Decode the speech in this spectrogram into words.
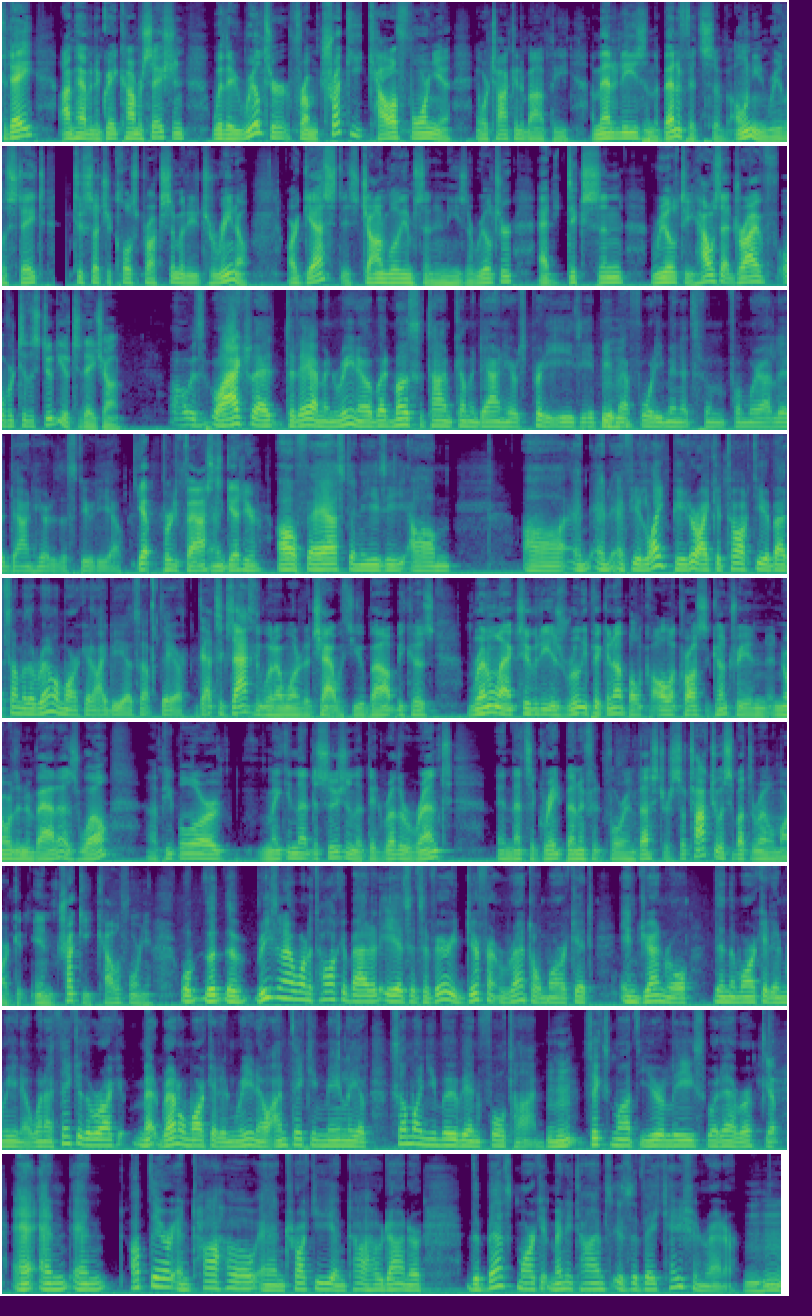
Today, I'm having a great conversation with a realtor from Truckee, California, and we're talking about the amenities and the benefits of owning real estate to such a close proximity to Reno. Our guest is John Williamson, and he's a realtor at Dixon Realty. How was that drive over to the studio today, John? Oh, was, well, actually, I, today I'm in Reno, but most of the time coming down here is pretty easy. It'd be Mm-hmm. about 40 minutes from, from where I live down here to the studio. Yep, pretty fast to get here. Oh, fast and easy. Um, uh, and, and if you'd like, Peter, I could talk to you about some of the rental market ideas up there. That's exactly what I wanted to chat with you about because rental activity is really picking up all, all across the country in, in northern Nevada as well. Uh, people are making that decision that they'd rather rent, and that's a great benefit for investors. So, talk to us about the rental market in Truckee, California. Well, the, the reason I want to talk about it is it's a very different rental market in general than the market in Reno. When I think of the market, rental market in Reno, I'm thinking mainly of someone you move in full time, six month, year lease, whatever. Yep. And, and and up there in Tahoe and Truckee and Tahoe Donner, the best market many times is the vacation renter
